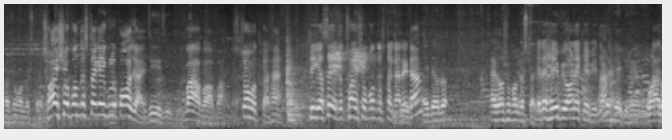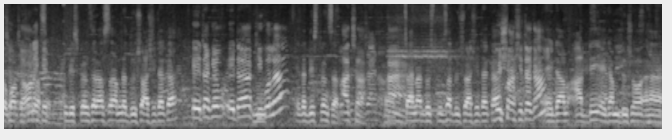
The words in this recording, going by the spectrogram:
ছয়শো পঞ্চাশ টাকা। ছয়শো পঞ্চাশ টাকা এগুলো পাওয়া যায়? জি জি বাহ বাহ বাহ চমৎকার হ্যাঁ। ঠিক আছে এটা ছয়শো পঞ্চাশ টাকা আর এটা? এটা হলো এগারোশো পঞ্চাশ টাকা। এটা হেভি অনেক হেভি না? আচ্ছা, আচ্ছা, অনেক হেভি ডিসপেন্সার আছে আপনার দুইশো আশি টাকা। এটাকে এটা কি বলে? এটা ডিসপেন্সার আচ্ছা হ্যাঁ চায়নার ডিসপেন্সার দুশো আশি টাকা। দুইশো আশি টাকা? এটা আট ডি এটা দুশো হ্যাঁ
